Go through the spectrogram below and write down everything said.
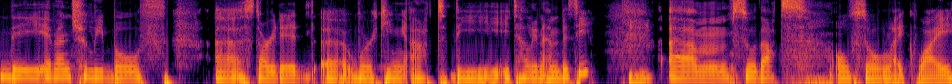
they eventually both uh, started uh, working at the Italian embassy. Um, so that's also like why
